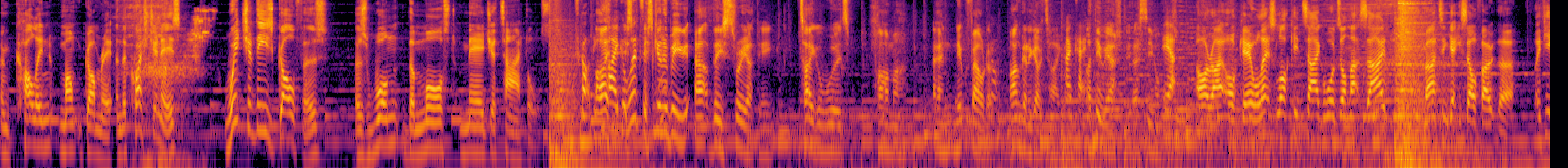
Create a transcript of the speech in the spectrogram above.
and Colin Montgomerie. And the question is, which of these golfers has won the most major titles? It's got to be I Tiger Woods. It's isn't going to be out of these three, I think. Tiger Woods, Palmer, and Nick Faldo. I'm going to go Tiger. Okay. I think we have to. That's the obvious. Yeah. All right, OK, well, let's lock in Tiger Woods on that side. Martin, get yourself out there. If you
